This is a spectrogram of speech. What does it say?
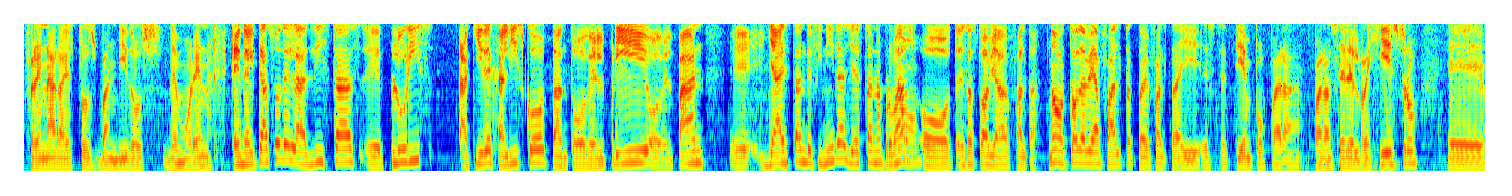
frenar a estos bandidos de Morena. En el caso de las listas eh, pluris aquí de Jalisco, tanto del PRI o del PAN, eh, ¿ya están definidas, ya están aprobadas o esas todavía falta? No, todavía falta, todavía falta ahí este tiempo para, para hacer el registro. Eh,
